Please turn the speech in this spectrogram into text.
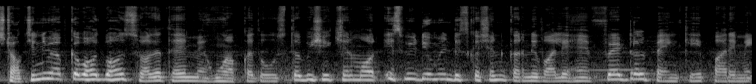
स्टॉक चैनल में आपका बहुत बहुत स्वागत है। मैं हूँ आपका दोस्त अभिषेक शर्मा और इस वीडियो में डिस्कशन करने वाले हैं फेडरल बैंक के बारे में।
